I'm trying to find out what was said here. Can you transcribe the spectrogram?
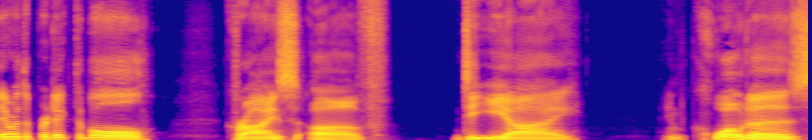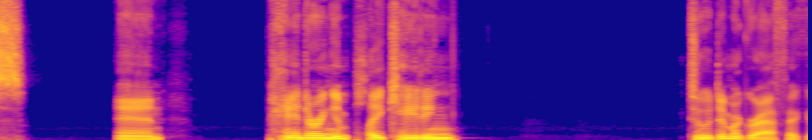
They were the predictable cries of DEI and quotas and pandering and placating to a demographic.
